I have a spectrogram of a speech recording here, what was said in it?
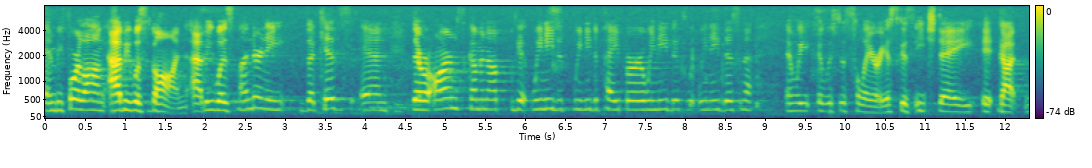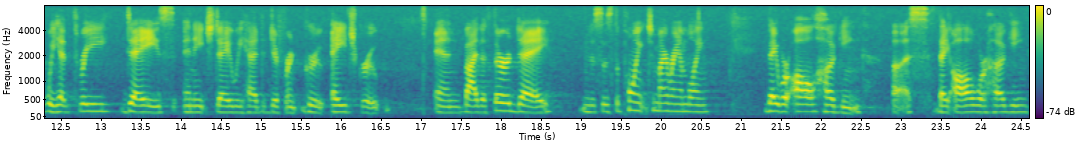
And before long, Abby was gone. Abby was underneath the kids, and there were arms coming up. We need, we need the paper. We need, this, we need this and that. And we, it was just hilarious because each day it got, we had three days, and each day we had a different group, age group. And by the third day, and this is the point to my rambling, they were all hugging us. They all were hugging,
